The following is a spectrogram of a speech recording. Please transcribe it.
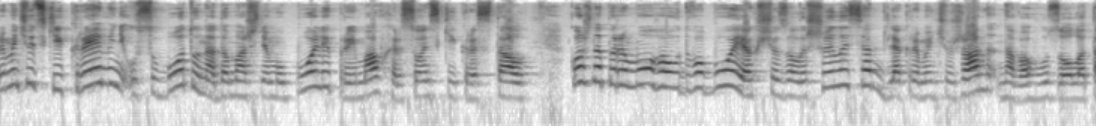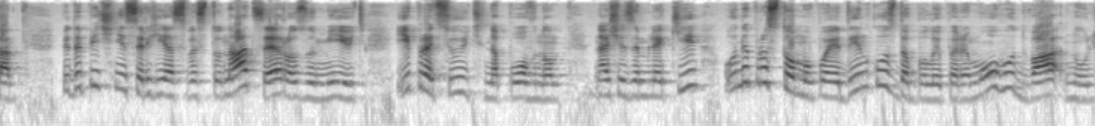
Кременчуцький кремінь у суботу на домашньому полі приймав Херсонський кристал. Кожна перемога у двобоях, що залишилися для кременчужан на вагу золота. Підопічні Сергія Свистуна це розуміють і працюють наповну. Наші земляки у непростому поєдинку здобули перемогу 2-0.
